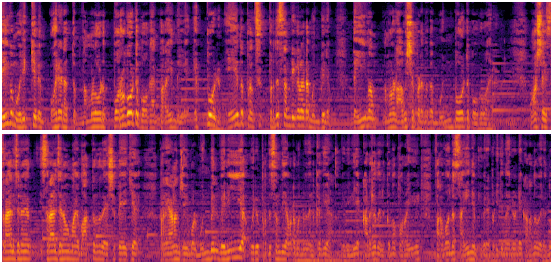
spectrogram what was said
ദൈവം ഒരിക്കലും ഒരിടത്തും നമ്മളോട് പുറകോട്ട് പോകാൻ പറയുന്നില്ല. എപ്പോഴും ഏത് പ്രതിസന്ധികളുടെ മുൻപിലും ദൈവം നമ്മളോട് ആവശ്യപ്പെടുന്നത് മുൻപോട്ട് പോകുവാനാണ്. മോശ ഇസ്രായേൽ ജന ഇസ്രായേൽ ജനവുമായി വാഗ്ദത്ത ദേശത്തേക്ക് പ്രയാണം ചെയ്യുമ്പോൾ മുൻപിൽ വലിയ ഒരു പ്രതിസന്ധി അവരുടെ മുൻപിൽ നിൽക്കുകയാണ്. വലിയ കടൽ നിൽക്കുന്നു. പുറകിൽ ഫറവോന്റെ സൈന്യം ഇവരെ പിടിക്കുന്നതിന് വേണ്ടി കടന്നു വരുന്നു.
